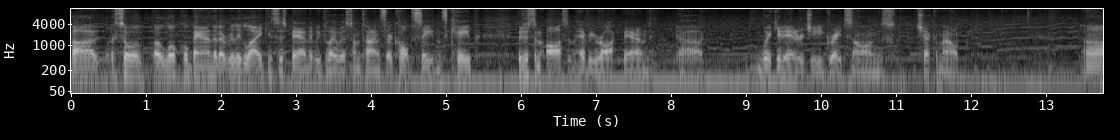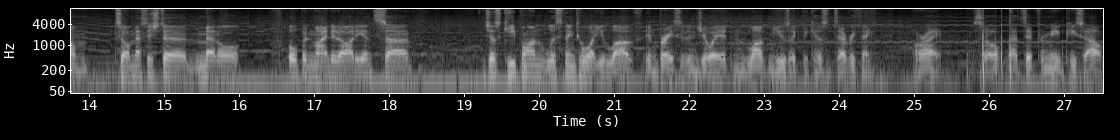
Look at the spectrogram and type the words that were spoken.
Uh, so a local band that I really like is this band that we play with sometimes. They're called Satan's Cape. They're just an awesome heavy rock band. Uh, wicked energy, great songs. Check them out. Um, so, a message to metal open minded audience uh, just keep on listening to what you love, embrace it, enjoy it, and love music because it's everything. All right. So, that's it for me. Peace out.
